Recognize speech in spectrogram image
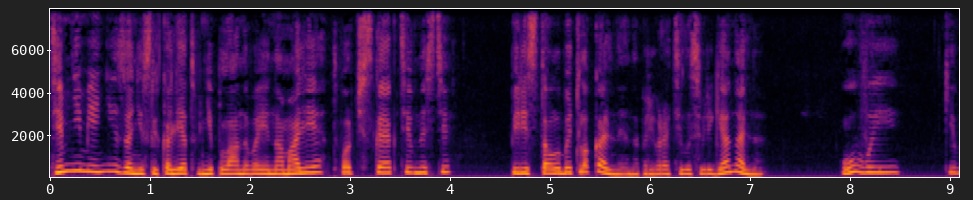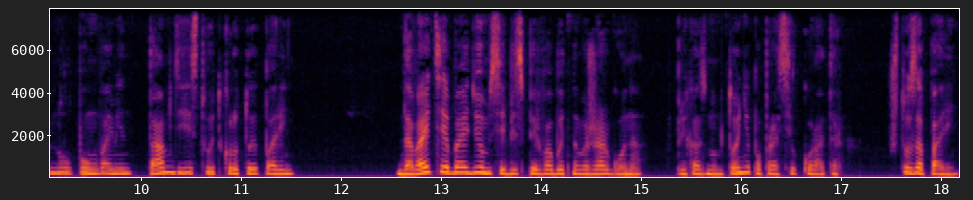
Тем не менее, за несколько лет внеплановая аномалия творческой активности перестала быть локальной, она превратилась в региональную. Увы, кивнул Пумвамин. Там действует крутой парень. Давайте обойдемся без первобытного жаргона, в приказном тоне попросил куратор. Что за парень?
